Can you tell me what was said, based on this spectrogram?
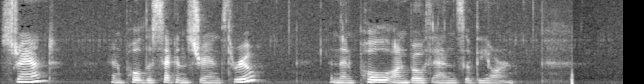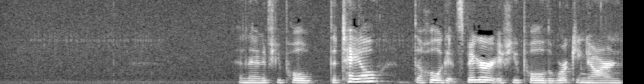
strand and pull the second strand through and then pull on both ends of the yarn. And then if you pull the tail, the hole gets bigger. If you pull the working yarn,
